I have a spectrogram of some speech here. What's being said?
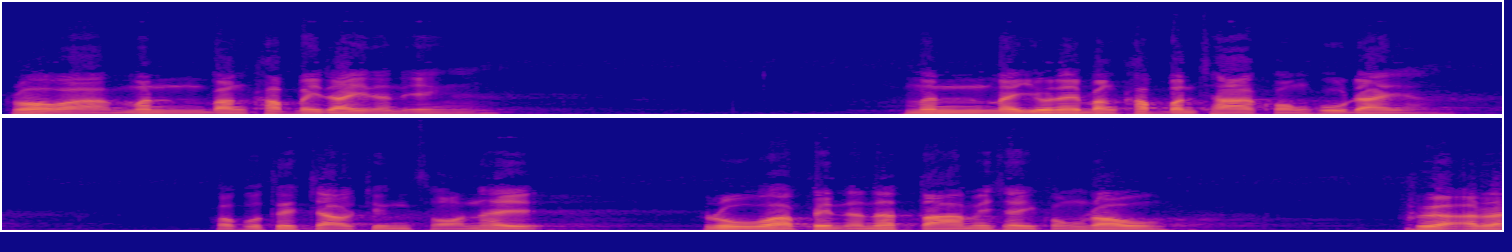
เพราะว่ามันบังคับไม่ได้นั่นเอง มันไม่อยู่ในบังคับบัญชาของผู้ใดพระพุทธเจ้าจึงสอนให้รู้ว่าเป็นอนัตตาไม่ใช่ของเรา เพื่ออะไร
